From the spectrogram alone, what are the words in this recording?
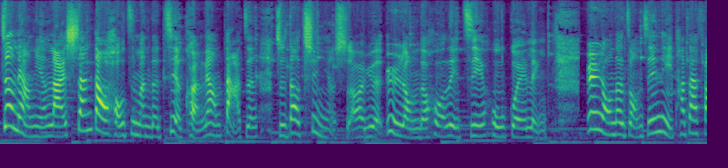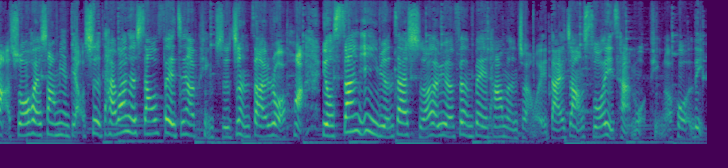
这两年来，山道猴子们的借款量大增，直到去年十二月，裕荣的获利几乎归零。裕荣的总经理他在法说会上面表示，台湾的消费金额品质正在弱化，有三亿元在十二月份被他们转为呆账，所以才抹平了获利。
